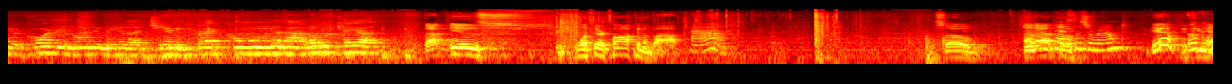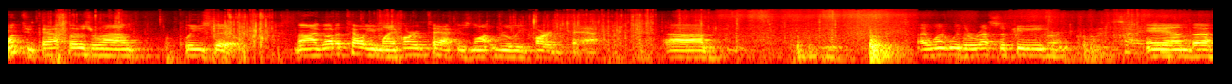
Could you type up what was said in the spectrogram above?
Your corn reminded me of that Jimmy Crack corn, and I don't care. That is what they're talking about. Ah, So, and to pass this around? Yeah, if you Okay. want to pass those around, please do. Now, I gotta tell you, my hardtack is not really hardtack. Um, I went with a recipe and, uh,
